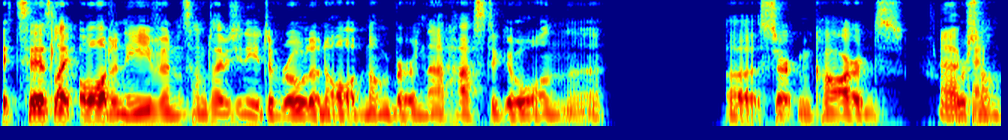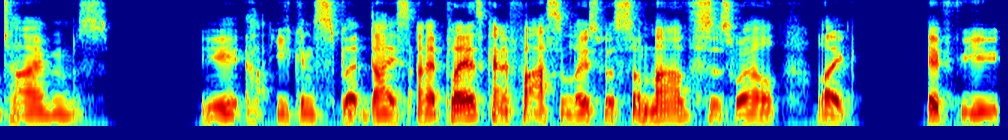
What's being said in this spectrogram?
it says like odd and even. Sometimes you need to roll an odd number, and that has to go on the uh, certain cards. Or sometimes you you can split dice, and it plays kind of fast and loose with some maths as well. Like if you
